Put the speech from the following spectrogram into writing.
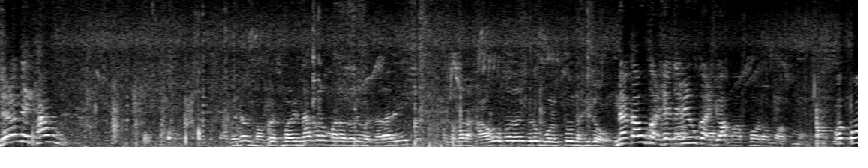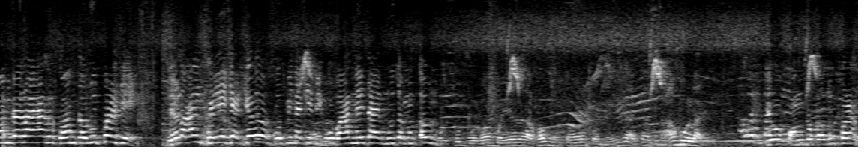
લેડો ને ખાવું. તમે તો મગજ ના કરો મારા જોડે વધારાની તમારા હાળો કરો એટલે બોલતો નહીં તો. ના કહું કરશે તમે એવું કરજો માપમાં રહો માપમાં ઓ, કોમ કરવા આગળ કોમ કરવું જ પડશે. લેડો અહીં ખાઈએ જ સોપી નાખી બહાર નહીં થાય હું તમને કહું. તું બોલવા મર્યાદા રાખો હું તમારે બની જાય ના બોલાય. જો કોમ તો કરવું પડે.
